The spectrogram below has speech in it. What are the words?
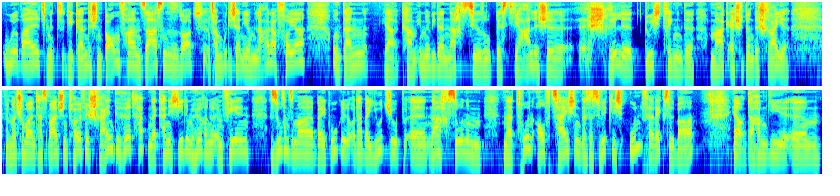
Urwald mit gigantischen Baumfarnen saßen sie dort, vermutlich an ihrem Lagerfeuer und dann ja, kam immer wieder nachts diese so bestialische, äh, schrille, durchdringende, markerschütternde Schreie. Wenn man schon mal einen tasmanischen Teufel schreien gehört hat, und da kann ich jedem Hörer nur empfehlen, suchen Sie mal bei Google oder bei YouTube äh, nach so einem, einer Tonaufzeichnung, das ist wirklich unverwechselbar. Ja, und da haben die ähm,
